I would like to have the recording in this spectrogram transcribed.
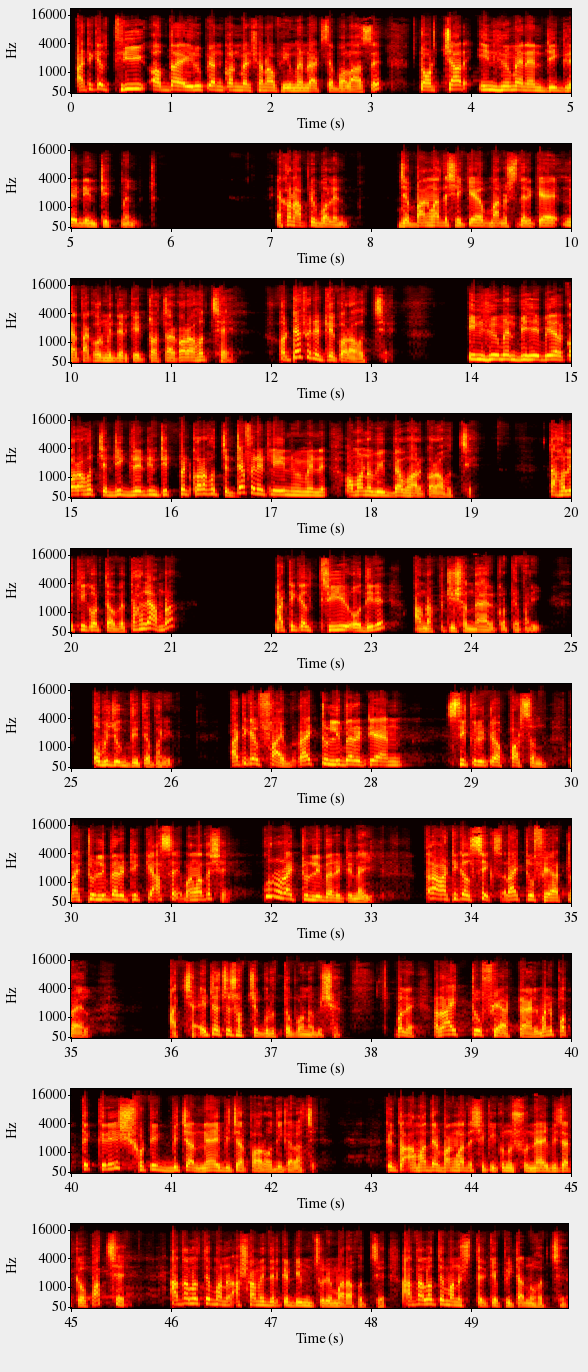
article three of the European Convention of Human Rights এ বলা আছে torture inhuman and degrading treatment এখন আপনি বলেন যে বাংলাদেশে কে মানুষদেরকে, নেতাকর্মীদেরকে টর্চার করা হচ্ছে? ও ডেফিনেটলি করা হচ্ছে। ইনহিউম্যান বিহেভিয়ার করা হচ্ছে ডিগ্রেডিং ট্রিটমেন্ট করা হচ্ছে ডেফিনেটলি ইনহিউম্যান অমানবিক ব্যবহার করা হচ্ছে। তাহলে কি করতে হবে? তাহলে আমরা আর্টিকেল থ্রির অধীনে আমরা পিটিশন দায়ের করতে পারি, অভিযোগ দিতে পারি। Article five right to liberty and security of person right to liberty কি আছে বাংলাদেশে? কোনো রাইট টু লিবারিটি নাই। তারা article six right to fair trial আচ্ছা এটা হচ্ছে সবচেয়ে গুরুত্বপূর্ণ বিষয়। বলে রাইট টু ফেয়ার ট্রায়াল মানে প্রত্যেকেরই সঠিক বিচার, ন্যায় বিচার পাওয়ার অধিকার আছে। কিন্তু আমাদের বাংলাদেশে কি কোনো ন্যায় বিচার কেউ পাচ্ছে? আদালতে মানুষ আসামিদেরকে ডিম চুরে মারা হচ্ছে। আদালতে মানুষদেরকে পিটানো হচ্ছে।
